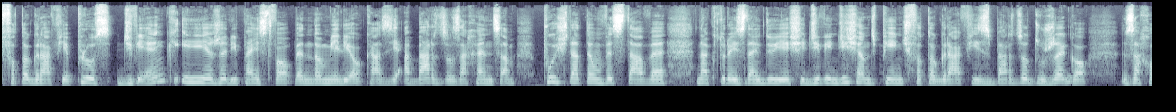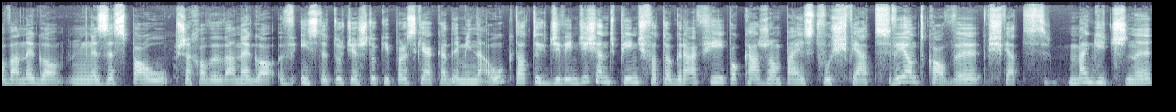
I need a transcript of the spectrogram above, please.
fotografię plus dźwięk i jeżeli Państwo będą mieli okazję, a bardzo zachęcam, pójść na tę wystawę, na której znajduje się 95 fotografii z bardzo dużego zachowanego mm, zespołu przechowywanego w Instytucie Sztuki Polskiej Akademii Nauk, to tych 95 fotografii pokażą Państwu świat wyjątkowy, świat magiczny,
